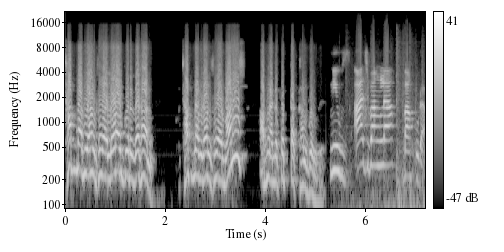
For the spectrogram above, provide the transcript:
ছাপনা বিধানসভায় লড়াই করে দেখান। ছাপনা বিধানসভার মানুষ আপনাকে প্রত্যাখ্যান করবে। নিউজ, আজ বাংলা, বাঁকুড়া।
